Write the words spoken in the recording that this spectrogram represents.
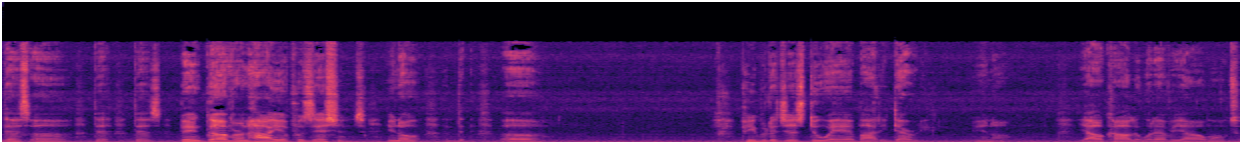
that's uh, that that's been governed higher positions. You know, uh, people that just do everybody dirty. You know, y'all call it whatever y'all want to.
